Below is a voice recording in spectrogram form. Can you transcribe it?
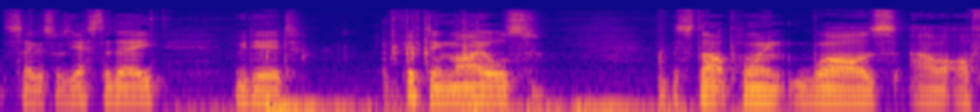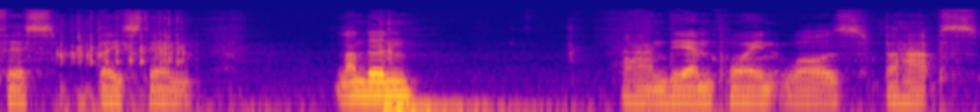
say this was yesterday. We did 15 miles. The start point was our office based in London and the end point was perhaps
